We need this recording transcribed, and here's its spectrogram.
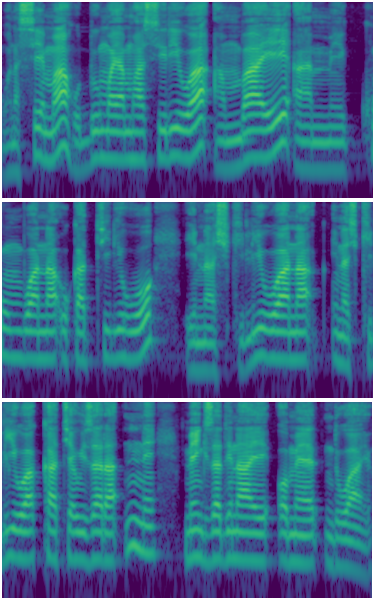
wanasema huduma ya mhasiriwa ambaye amekumbwa na ukatili huo inashikiliwa na inashikiliwa kati ya wizara nne mengi za dinae Omer Nduwayo.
